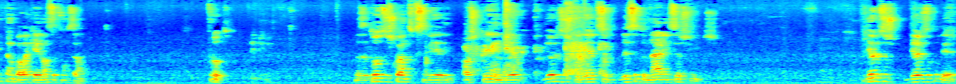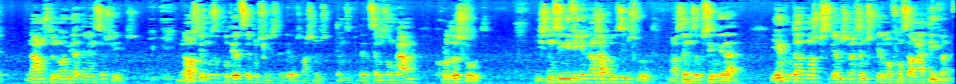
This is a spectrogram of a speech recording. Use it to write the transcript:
Então qual é que é a nossa função? Fruto mas a todos os quantos receberem, aos que creem nele, deu-lhes o poder de se tornarem seus filhos. Deu-lhes deu o poder, não os tornou imediatamente seus filhos, Nós temos o poder de sermos filhos de Deus. Nós temos o poder de sermos um ramo que produz fruto. Isto não significa que nós já produzimos fruto. Nós temos a possibilidade. E é importante nós percebermos que nós temos que ter uma função ativa.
